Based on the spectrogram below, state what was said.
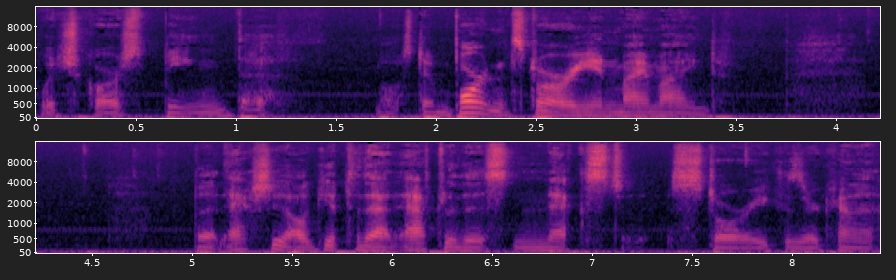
Which, of course, being the most important story in my mind. But actually, I'll get to that after this next story because they're kind of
